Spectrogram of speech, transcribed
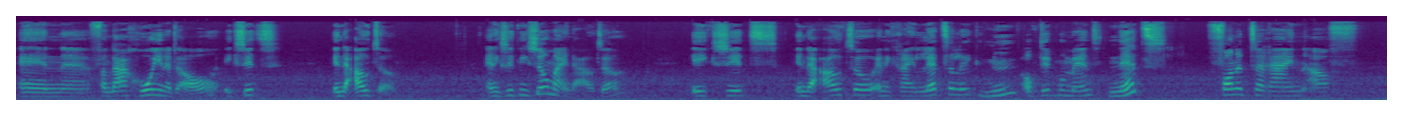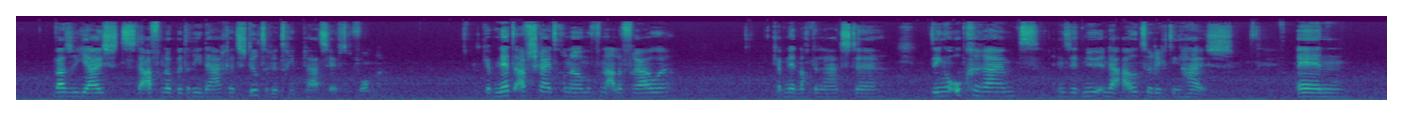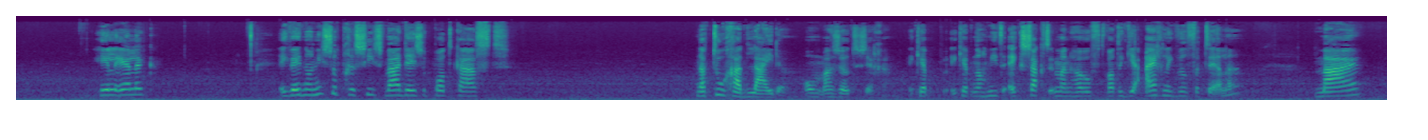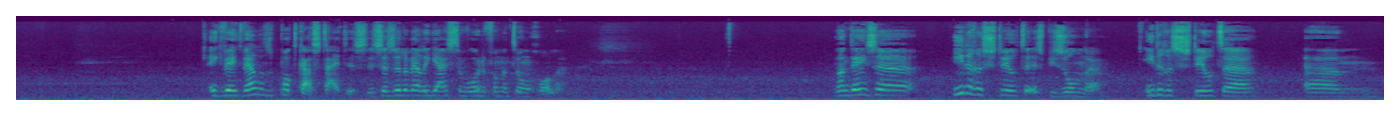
En uh, vandaag hoor je het al. Ik zit in de auto. En ik zit niet zomaar in de auto. Ik zit in de auto en ik rij letterlijk nu op dit moment net van het terrein af waar zojuist de afgelopen drie dagen het stilte plaats heeft gevonden. Ik heb net afscheid genomen van alle vrouwen. Ik heb net nog de laatste dingen opgeruimd en zit nu in de auto richting huis. En heel eerlijk, ik weet nog niet zo precies waar deze podcast naartoe gaat leiden, om maar zo te zeggen. Ik heb, ik heb nog niet exact in mijn hoofd wat ik je eigenlijk wil vertellen. Maar ik weet wel dat het podcasttijd is. Dus er zullen wel de juiste woorden van mijn tong rollen. Want deze, iedere stilte is bijzonder. Iedere stilte um,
